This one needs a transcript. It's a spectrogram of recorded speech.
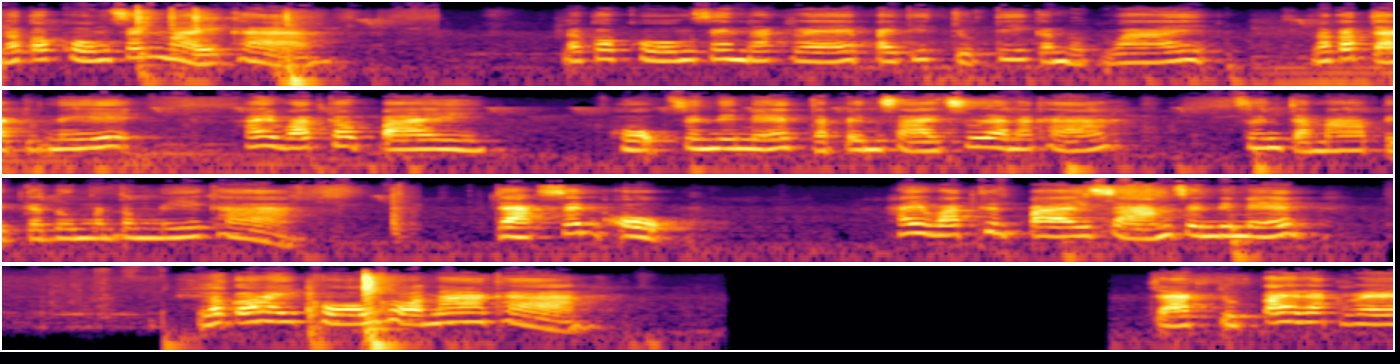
แล้วก็โค้งเส้นใหม่ค่ะ แล้วก็โค้งเส้นรักแร้ไปที่จุดที่กำหนดไว้ แล้วก็จากจุดนี้ให้วัดเข้าไป6เซนติเมตรจะเป็นสายเสื้อนะคะ ซึ่งจะมาติดกระดุมมันตรงนี้ค่ะ จากเส้นอก ให้วัดขึ้นไป 3 เซนติเมตร แล้วก็ให้โค้งคอหน้าค่ะ จากจุดใต้รักแร้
